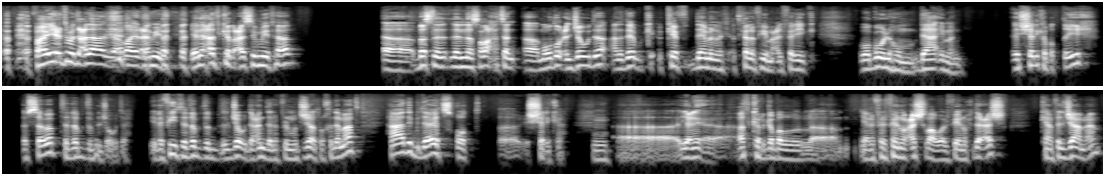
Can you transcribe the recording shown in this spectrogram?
فهي يعتمد على رأي العميل. يعني أذكر على سبيل المثال آه، بس لأن صراحة آه، موضوع الجودة أنا دائما كيف دائما أتكلم فيه مع الفريق واقول لهم دائما الشركة بتطيح بسبب تذبذب الجودة، إذا في تذبذب الجودة عندنا في المنتجات والخدمات هذه بداية سقوط آه، الشركة. آه، يعني آه، أذكر قبل آه، يعني في 2010 و2011 كان في الجامعة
